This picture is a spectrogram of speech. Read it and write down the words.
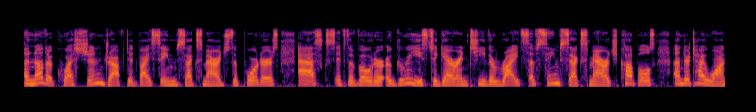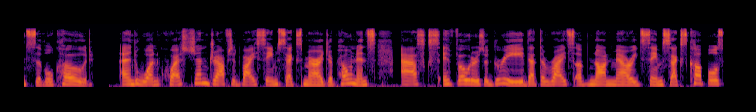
Another question, drafted by same sex marriage supporters, asks if the voter agrees to guarantee the rights of same sex marriage couples under Taiwan's civil code. And one question, drafted by same sex marriage opponents, asks if voters agree that the rights of non married same sex couples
